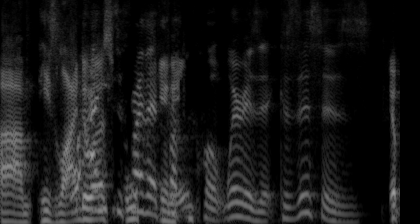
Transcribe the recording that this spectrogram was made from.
Um, he's lied Well, to I us. need to find that fucking quote. Where is it? Because this is Yep,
